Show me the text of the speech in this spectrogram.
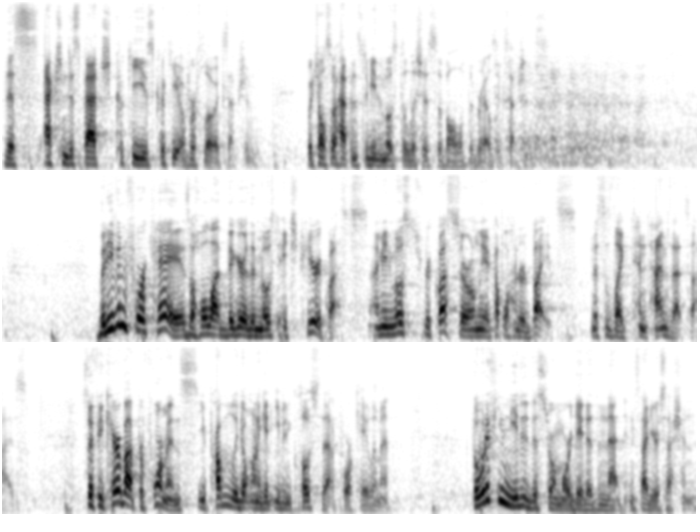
This action dispatch cookies cookie overflow exception, which also happens to be the most delicious of all of the Rails exceptions. But even 4K is a whole lot bigger than most HTTP requests. I mean, most requests are only a couple hundred bytes. This is like 10 times that size. So if you care about performance, you probably don't want to get even close to that 4K limit. But what if you needed to store more data than that inside your session?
